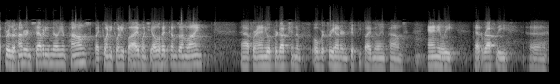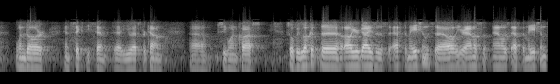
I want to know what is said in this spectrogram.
A further 170 million pounds by 2025 once Yellowhead comes online, uh, for annual production of over 355 million pounds annually at roughly $1.60 US uh, per ton uh, C1 costs. So if we look at all your guys' estimations, uh, all your analyst estimations,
